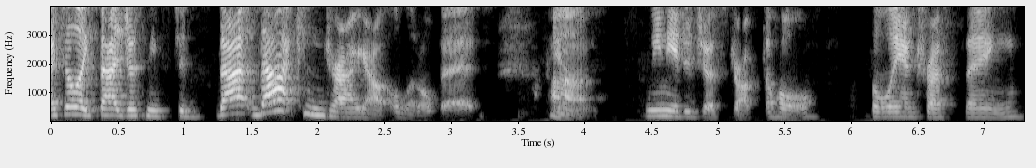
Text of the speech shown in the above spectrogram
I feel like that just needs to that that can drag out a little bit. Yeah. Um, we need to just drop the whole the land trust thing.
